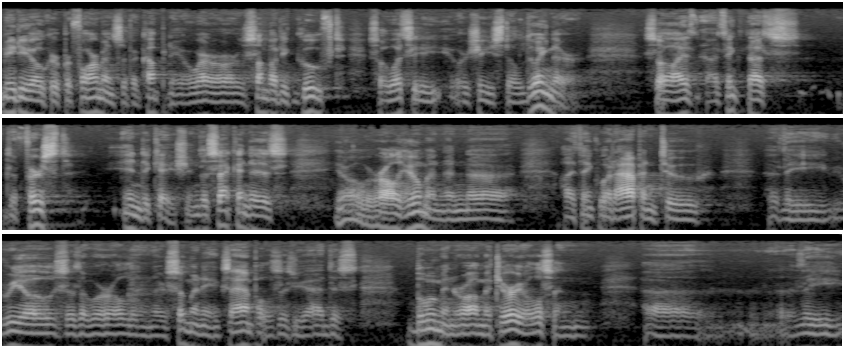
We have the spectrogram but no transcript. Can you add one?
mediocre performance of a company or, or somebody goofed, so what's he or she still doing there? So I, I think that's the first indication. The second is, you know, we're all human, and uh, I think what happened to the Rios of the world, and there's so many examples, as you had this boom in raw materials and uh, the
